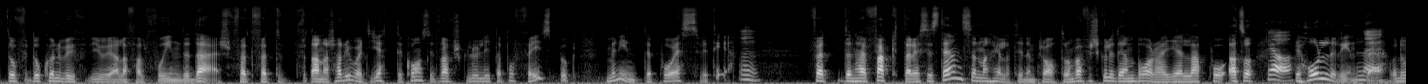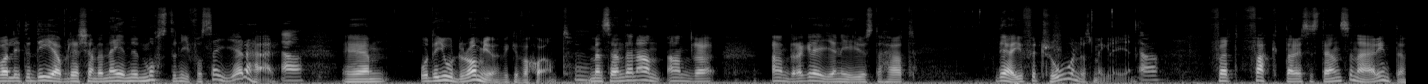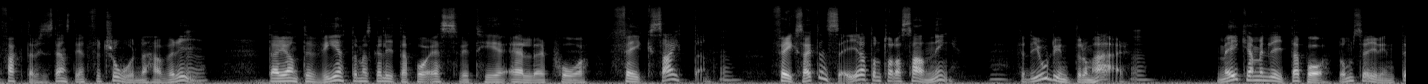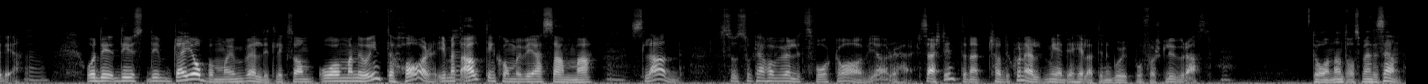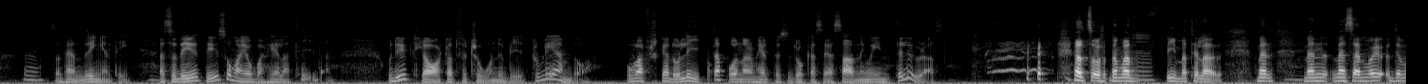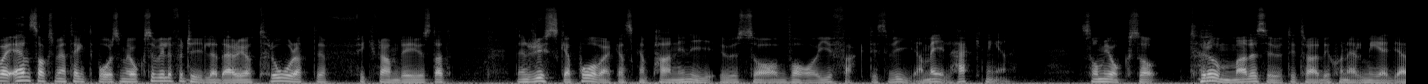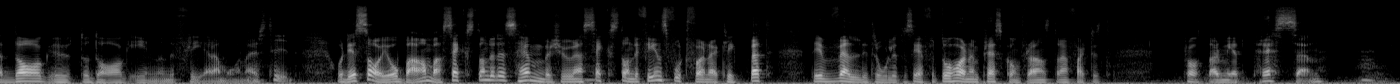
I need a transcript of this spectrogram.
då, då kunde vi ju i alla fall få in det där. För att, för, att, för att annars hade det varit jättekonstigt. Varför skulle du lita på Facebook men inte på SVT? Mm. För att den här faktaresistensen man hela tiden pratar om, varför skulle den bara gälla på... Alltså, Ja. det håller inte. Nej. Och det var lite det jag blev- kände, nej nu måste ni få säga det här. Ja. Ehm, och det gjorde de ju, vilket var skönt. Mm. Men sen den an- andra, andra grejen är just det här att det är ju förtroende som är grejen. Ja. För att faktaresistensen är inte en faktaresistens, det är ett förtroendehaveri. Mm. Där jag inte vet om jag ska lita på SVT eller på fake-sajten. Mm. Fake-sajten säger att de talar sanning. För det gjorde inte de här. Mig kan man lita på, de säger inte det. Och det, det, det, där jobbar man ju väldigt liksom, och om man nu inte har, i och med att allting kommer via samma sladd, så, så kan, har vi väldigt svårt att avgöra det här. Särskilt inte när traditionell media hela tiden går ut på att först luras. Då anar inte vad som händer sen. Mm. Sen händer ingenting. Alltså det är ju det är så man jobbar hela tiden. Och det är ju klart att förtroende blir ett problem då. Och varför ska jag då lita på när de helt plötsligt råkar säga sanning och inte luras? alltså när man, mm. hela, men, men, men sen var det var en sak som jag tänkte på som jag också ville förtydliga där och jag tror att jag fick fram det just att den ryska påverkanskampanjen i USA var ju faktiskt via mailhackningen. Som ju också trummades ut i traditionell media dag ut och dag in under flera månaders tid. Och det sa ju Obama 16 december 2016. Det finns fortfarande det här klippet. Det är väldigt roligt att se för då har han en presskonferens där han faktiskt pratar med pressen.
